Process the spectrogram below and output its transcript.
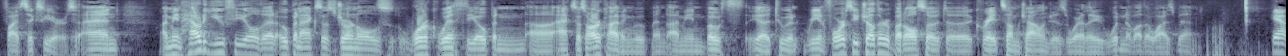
five, six years. And I mean, how do you feel that open access journals work with the open uh, access archiving movement? I mean, both uh, to reinforce each other, but also to create some challenges where they wouldn't have otherwise been. Yeah.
